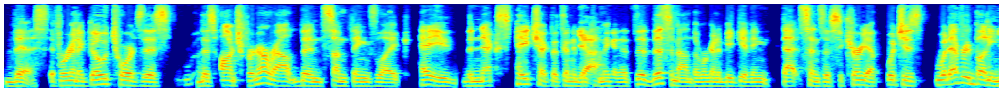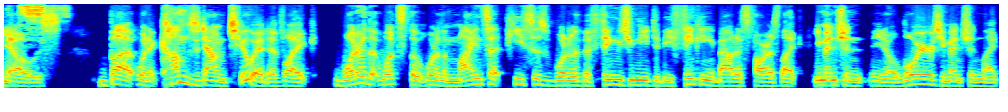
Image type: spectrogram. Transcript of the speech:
this. If we're going to go towards this this entrepreneur route, then some things like, hey, the next paycheck that's going to be yeah. coming in at this amount, then we're going to be giving that sense of security up, which is what everybody yes. knows but when it comes down to it of like what are the what's the what are the mindset pieces? What are the things you need to be thinking about as far as like you mentioned you know lawyers you mentioned like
